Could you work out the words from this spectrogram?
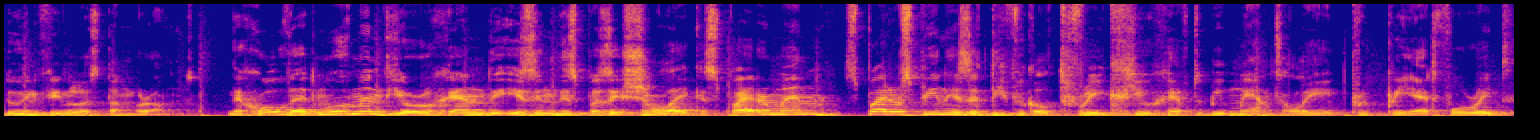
doing fingerless thumb around. The whole that movement, your hand is in this position like a Spider-Man. Spider spin is a difficult trick, you have to be mentally prepared for it.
